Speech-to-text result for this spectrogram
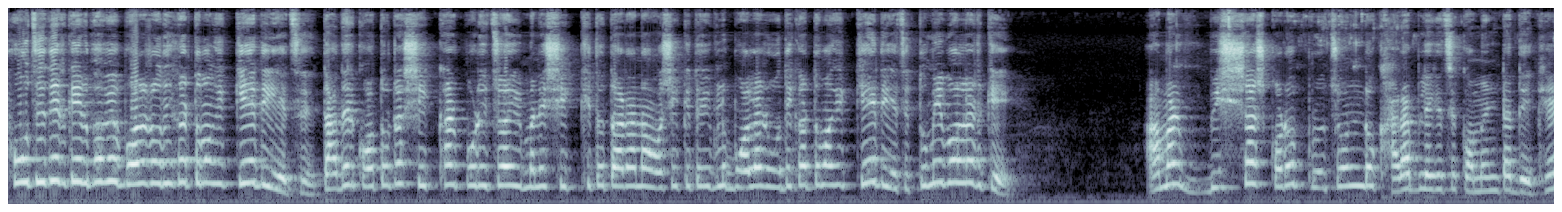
ফৌজিদেরকে এভাবে বলার অধিকার তোমাকে কে দিয়েছে? তাদের কতটা শিক্ষার পরিচয় মানে শিক্ষিত তারা না অশিক্ষিত, এগুলো বলার অধিকার তোমাকে কে দিয়েছে? তুমি বলার কে? আমার বিশ্বাস করো, প্রচণ্ড খারাপ লেগেছে কমেন্টটা দেখে।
